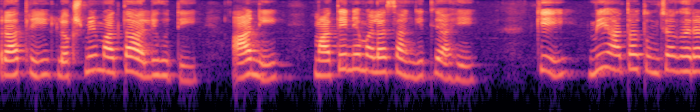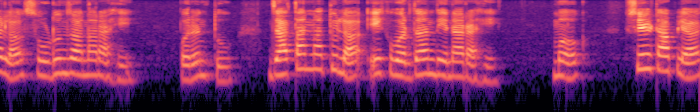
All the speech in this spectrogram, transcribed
रात्री लक्ष्मी माता आली होती आणि मातेने मला सांगितले आहे की मी आता तुमच्या घराला सोडून जाणार आहे परंतु जाताना तुला एक वरदान देणार आहे. मग शेठ आपल्या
